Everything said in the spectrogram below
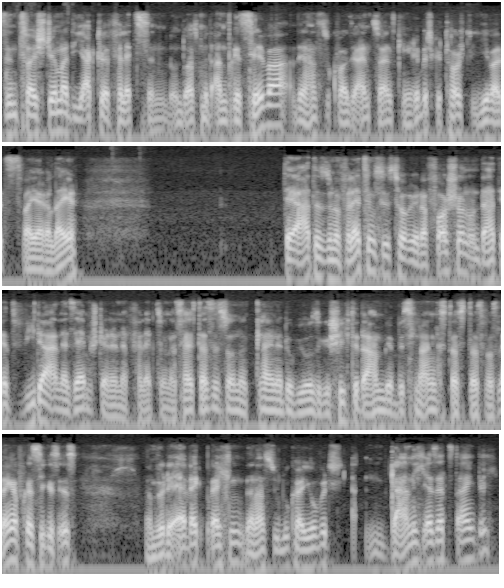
sind zwei Stürmer, die aktuell verletzt sind. Und du hast mit André Silva, den hast du quasi 1 zu 1 gegen Rebic getauscht, jeweils zwei Jahre Laie der hatte so eine Verletzungshistorie davor schon und da hat jetzt wieder an derselben Stelle eine Verletzung. Das heißt, das ist so eine kleine dubiose Geschichte. Da haben wir ein bisschen Angst, dass das was längerfristiges ist. Dann würde er wegbrechen. Dann hast du Luka Jovic gar nicht ersetzt eigentlich,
